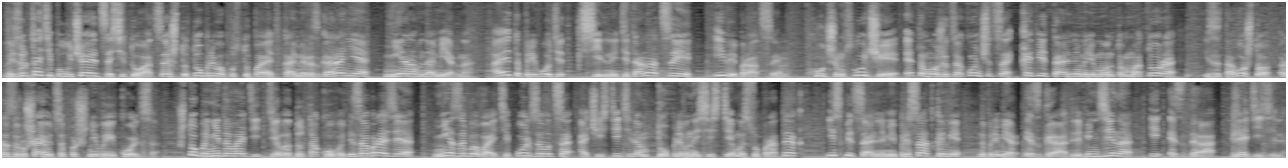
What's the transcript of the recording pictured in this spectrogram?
В результате получается ситуация, что топливо поступает в камеры сгорания неравномерно, а это приводит к сильной детонации и вибрациям. В худшем случае это может закончиться капитальным ремонтом мотора из-за того, что разрушаются поршневые кольца. Чтобы не доводить дело до такого безобразия, не забывайте пользоваться очистителем топливной системы Супротек и специальными присадками, например, СГА для бензина и СДА для дизеля.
